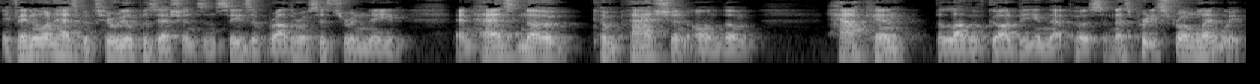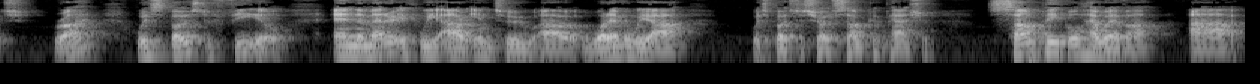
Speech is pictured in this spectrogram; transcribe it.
If anyone has material possessions and sees a brother or sister in need and has no compassion on them, how can the love of God be in that person? That's pretty strong language, right? We're supposed to feel. And no matter if we are into uh, whatever we are, we're supposed to show some compassion. Some people, however, are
